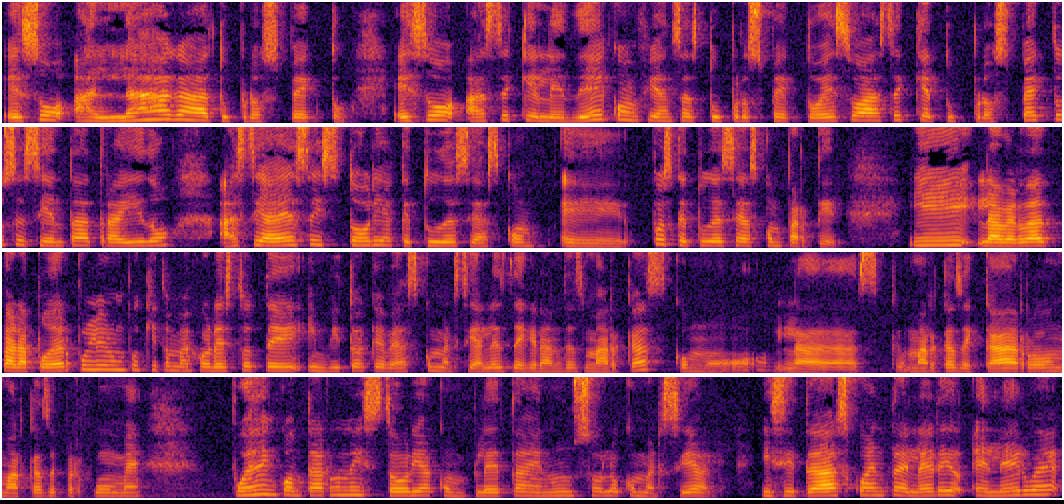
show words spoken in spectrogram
Eso halaga a tu prospecto, eso hace que le dé confianza a tu prospecto, eso hace que tu prospecto se sienta atraído hacia esa historia que tú deseas, eh, pues que tú deseas compartir. Y la verdad, para poder pulir un poquito mejor esto, te invito a que veas comerciales de grandes marcas como las marcas de carro, marcas de perfume, pueden contar una historia completa en un solo comercial. Y si te das cuenta, el, héroe,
